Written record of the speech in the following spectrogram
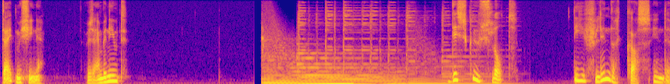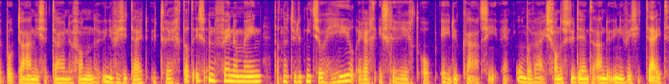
tijdmachine. We zijn benieuwd. Discuslot. Die vlinderkas in de botanische tuinen van de Universiteit Utrecht, dat is een fenomeen dat natuurlijk niet zo heel erg is gericht op educatie en onderwijs van de studenten aan de universiteit.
